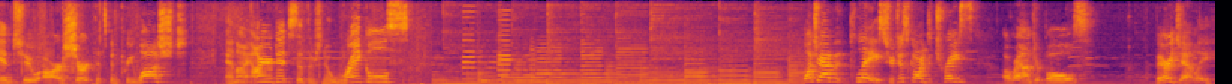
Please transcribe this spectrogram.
into our shirt that's been pre-washed and I ironed it so there's no rankles. Once you have it placed, you're just going to trace around your bowls very gently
